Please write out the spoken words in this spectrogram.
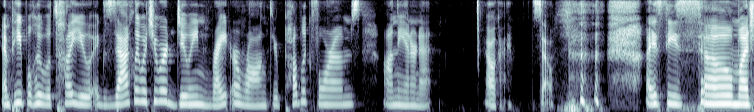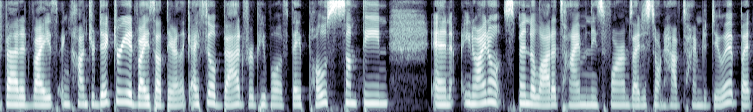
and people who will tell you exactly what you are doing right or wrong through public forums on the internet. Okay, so I see so much bad advice and contradictory advice out there. Like, I feel bad for people if they post something. And, you know, I don't spend a lot of time in these forums. I just don't have time to do it. But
